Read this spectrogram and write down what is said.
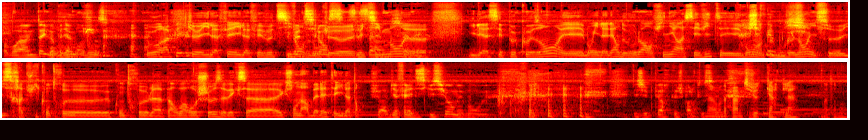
Bon, bon, en même temps, il va pas dire grand chose. Vous vous rappelez qu'il a fait, il a fait vœu de silence, silence, donc euh, effectivement, euh, il est assez peu causant et bon, il a l'air de vouloir en finir assez vite et bon, Je un peu bougonnant, il se, il se rappuie contre, contre la paroi rocheuse avec, sa, avec son arbalète et il attend. J'aurais bien fait la discussion, mais bon. euh, J'ai peur que je parle tout Non, seul. on n'a pas un petit jeu de cartes là en attendant?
